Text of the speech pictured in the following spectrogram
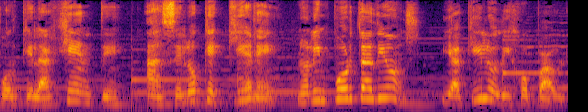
Porque la gente hace lo que quiere. No le importa a Dios. Y aquí lo dijo Pablo.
